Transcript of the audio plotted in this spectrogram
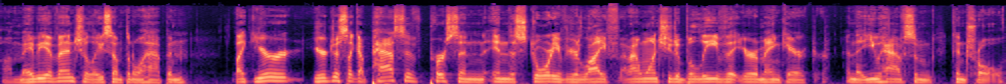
uh, maybe eventually something will happen. Like you're you're just like a passive person in the story of your life, and I want you to believe that you're a main character and that you have some control.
